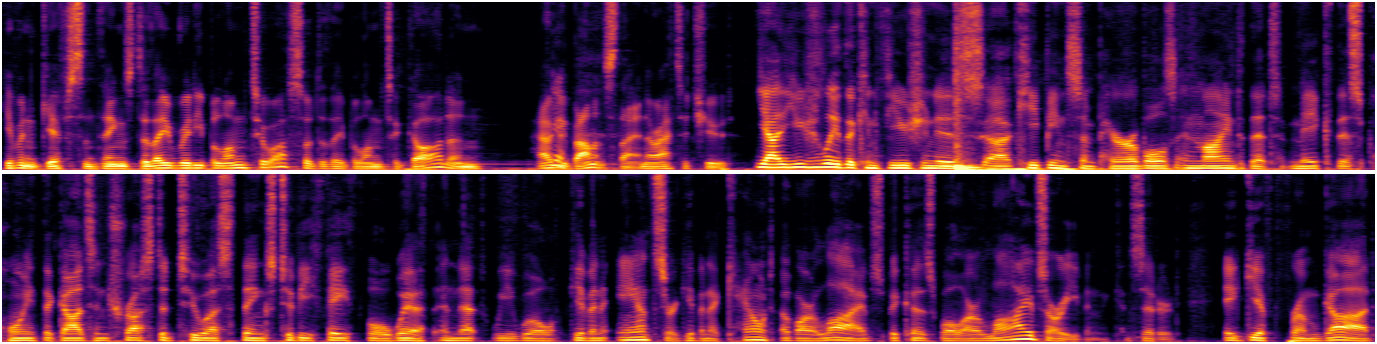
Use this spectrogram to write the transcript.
given gifts and things, do they really belong to us or do they belong to God? And how do Yeah. you balance that in our attitude? yeah, usually the confusion is uh, keeping some parables in mind that make this point that God's entrusted to us things to be faithful with, and that we will give an answer, give an account of our lives, because while our lives are even considered a gift from God,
